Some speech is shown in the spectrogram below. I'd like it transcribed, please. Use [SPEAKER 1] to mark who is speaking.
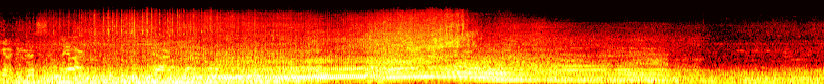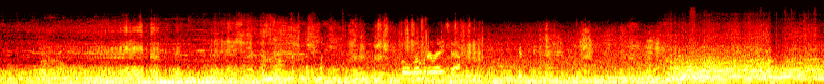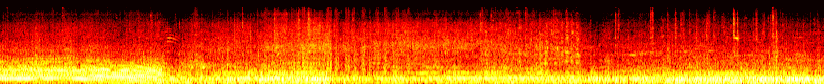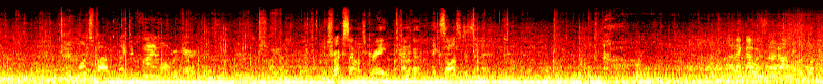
[SPEAKER 1] they gonna do this?
[SPEAKER 2] They are. They are.
[SPEAKER 1] Little of race happy.
[SPEAKER 2] one spot we'd like to climb over here.
[SPEAKER 1] The truck sounds great. Kind of an exhaust is in it? I think I would start off.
